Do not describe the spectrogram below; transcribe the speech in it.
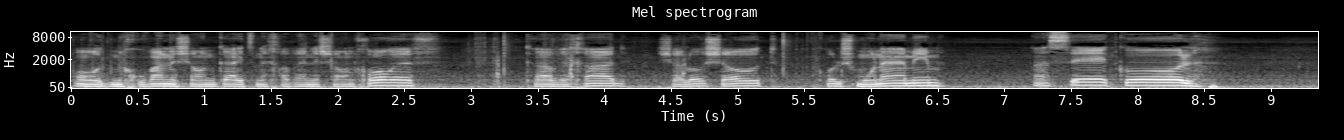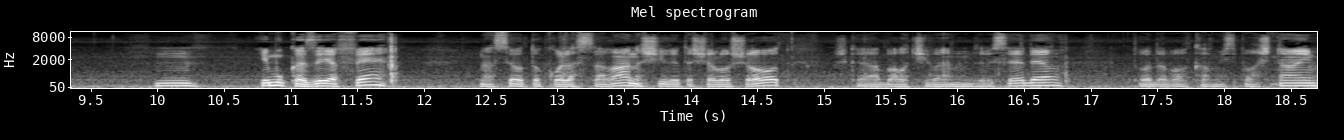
עוד מכוון לשעון קיץ, נכוון לשעון חורף. קו אחד, שלוש שעות, כל שמונה ימים. נעשה כל... Hmm, אם הוא כזה יפה, נעשה אותו כל עשרה, נשאיר את השלוש שעות. השקעה בעוד שבעה ימים זה בסדר. אותו דבר קו מספר שתיים.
